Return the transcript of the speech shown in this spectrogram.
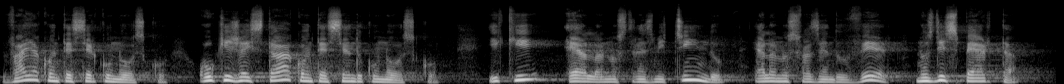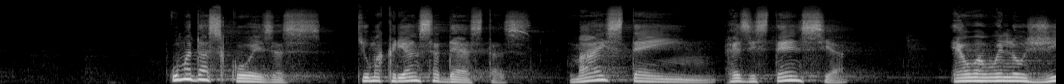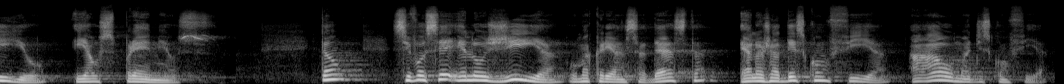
vai acontecer conosco, ou que já está acontecendo conosco, e que ela nos transmitindo, ela nos fazendo ver, nos desperta. Uma das coisas que uma criança destas mais tem resistência é ao elogio e aos prêmios. Então, se você elogia uma criança desta, ela já desconfia, a alma desconfia.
